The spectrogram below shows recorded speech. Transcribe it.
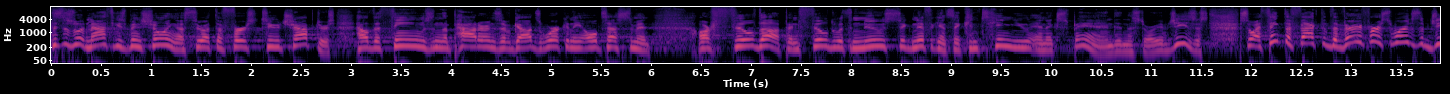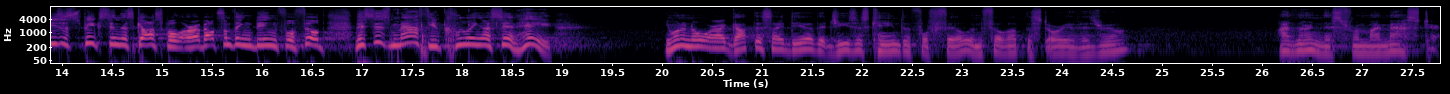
This is what Matthew's been showing us throughout the first two chapters how the themes and the patterns of God's work in the Old Testament are filled up and filled with new significance. They continue and expand in the story of Jesus. So I think the fact that the very first words that Jesus speaks in this gospel are about something being fulfilled, this is Matthew cluing us in. Hey, you want to know where I got this idea that Jesus came to fulfill and fill up the story of Israel? I learned this from my master.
